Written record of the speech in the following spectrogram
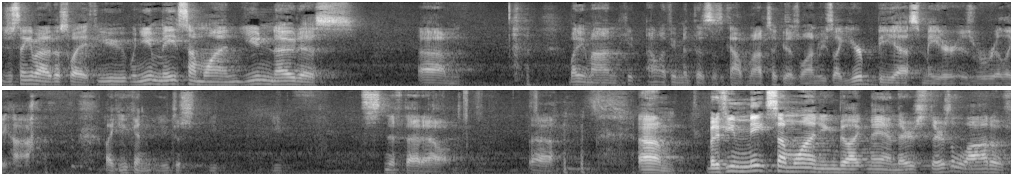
just think about it this way: if you, when you meet someone, you notice. Um, buddy of mine, he, I don't know if he meant this as a compliment. I took it as one. He's like, "Your BS meter is really high. like you can, you just you, you sniff that out." Uh, um, but if you meet someone, you can be like, "Man, there's there's a lot of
